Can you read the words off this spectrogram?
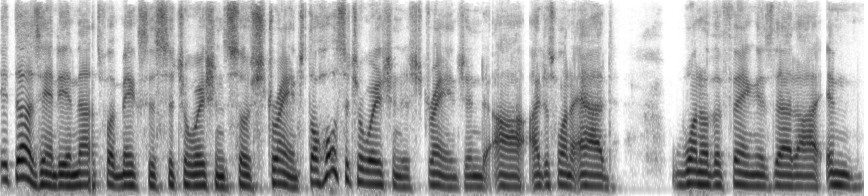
It does, Andy, and that's what makes this situation so strange. The whole situation is strange, and uh, I just want to add one other thing is that uh, in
